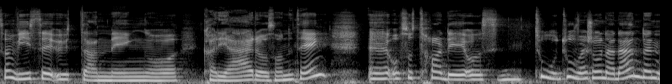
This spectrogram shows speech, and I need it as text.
som viser utdanning og karriere og sånne ting. Eh, og så tar de og, to, to, versjoner av den, den.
